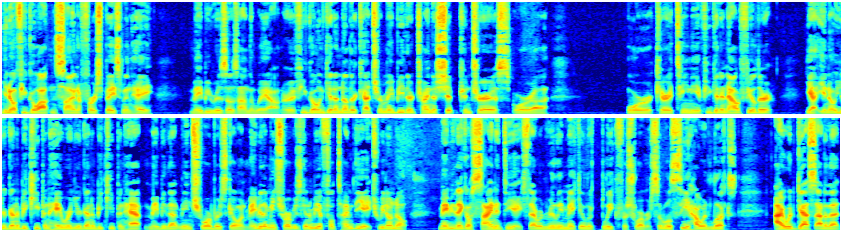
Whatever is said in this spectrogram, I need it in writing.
you know, if you go out and sign a first baseman, hey, maybe Rizzo's on the way out. Or if you go and get another catcher, maybe they're trying to ship Contreras or uh, or Caratini. If you get an outfielder, yeah, you know, you're going to be keeping Heyward, you're going to be keeping Happ. Maybe that means Schwarber's going. Maybe that means Schwarber's going to be a full time DH. We don't know. Maybe they go sign a DH. That would really make it look bleak for Schwarber. So we'll see how it looks. I would guess out of that,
